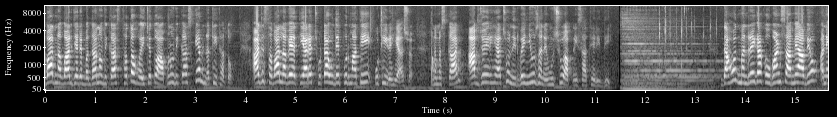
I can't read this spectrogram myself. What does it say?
અવારનવાર જ્યારે બધાનો વિકાસ થતો હોય છે, તો આપણો વિકાસ કેમ નથી થતો? આ જ સવાલ હવે અત્યારે છોટા ઉદેપુરમાંથી ઉઠી રહ્યા છે. નમસ્કાર, આપ જોઈ રહ્યા છો નિર્ભય ન્યૂઝ અને હું છું આપની સાથે રિદ્ધિ. દાહોદ મનરેગા કૌભાંડ સામે આવ્યો અને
